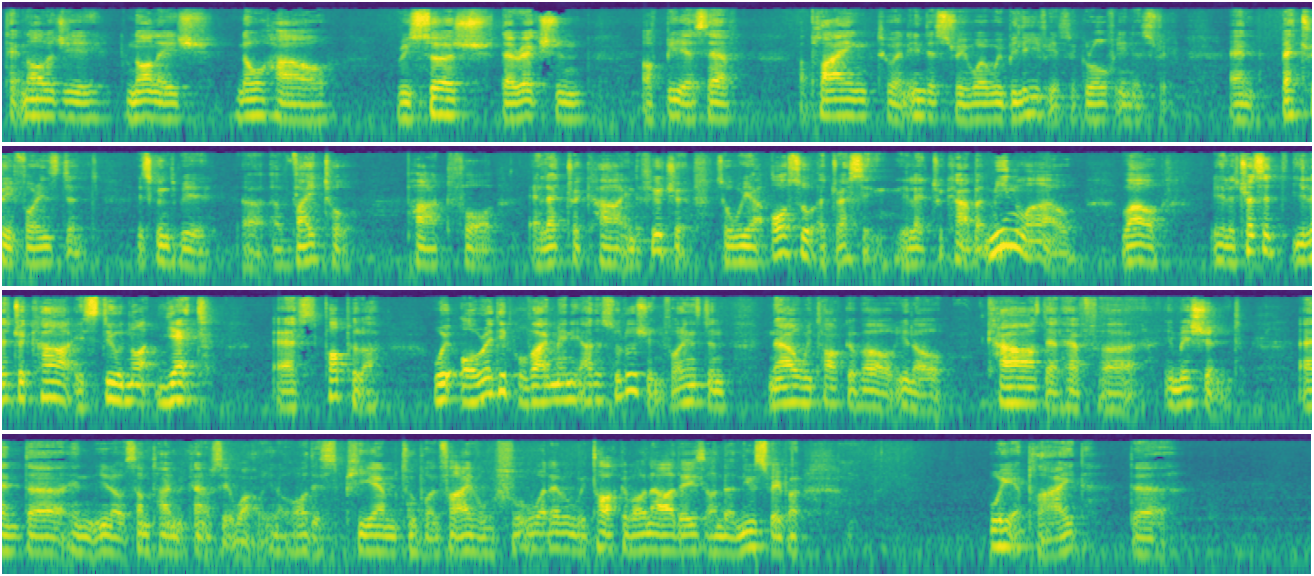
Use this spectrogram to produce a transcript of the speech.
technology, knowledge, know-how, research direction of BASF applying to an industry where we believe is a growth industry. And battery, for instance, is going to be a, a vital part for electric car in the future. So we are also addressing electric car. But meanwhile, while electricity, electric car is still not yet as popular, we already provide many other solutions. For instance, now we talk about you know cars that have uh, emission, and uh, and you know sometimes we kind of say, wow, you know all this PM 2.5 or whatever we talk about nowadays on the newspaper. We applied the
